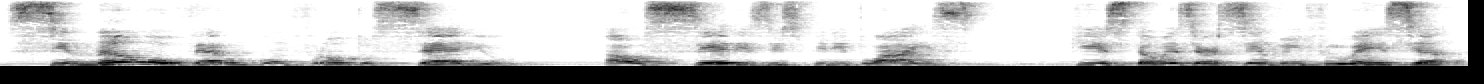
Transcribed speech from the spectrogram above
se não houver um confronto sério aos seres espirituais que estão exercendo influência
